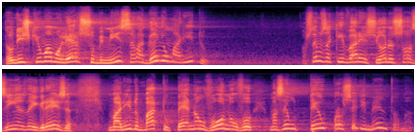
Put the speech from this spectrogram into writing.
Então diz que uma mulher submissa, ela ganha um marido. Nós temos aqui várias senhoras sozinhas na igreja. O marido bate o pé, não vou, não vou. Mas é o teu procedimento, amado.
